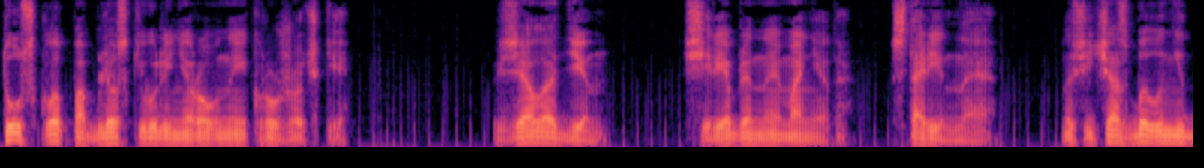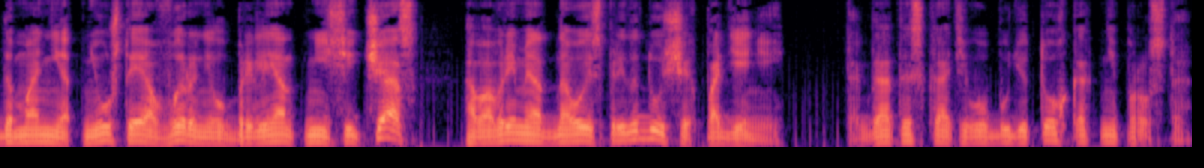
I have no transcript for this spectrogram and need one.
тускло поблескивали неровные кружочки. Взял один серебряная монета, старинная. Но сейчас было не до монет. Неужто я выронил бриллиант не сейчас, а во время одного из предыдущих падений? Тогда отыскать его будет ох, как непросто.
